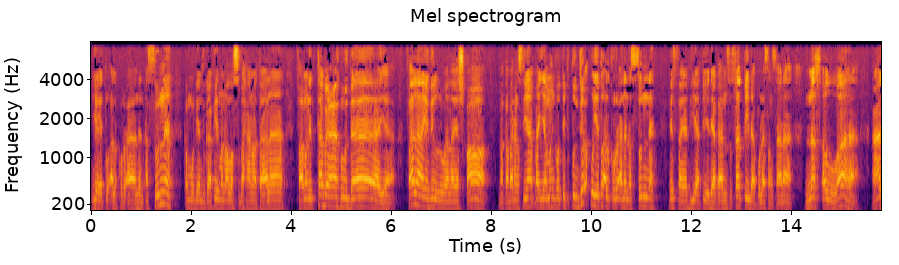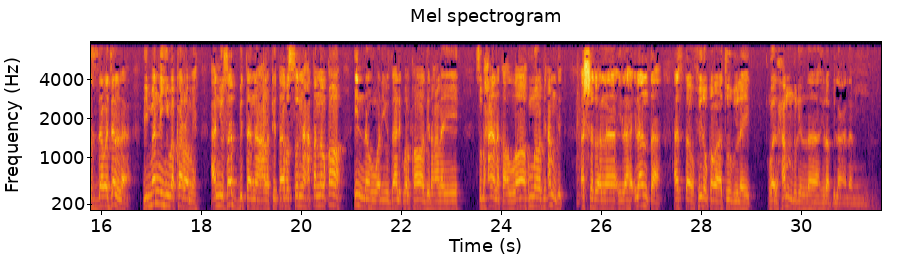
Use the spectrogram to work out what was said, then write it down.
yaitu Al-Qur'an dan As-Sunnah, kemudian juga firman Allah Subhanahu wa taala, "Faman ittaba'a hudaya fala ya wa la yashqa. Maka barang siapa yang mengikuti petunjukku yaitu Al-Qur'an dan As-Sunnah, niscaya dia tidak akan sesat, tidak pula sengsara. Nas'allaha azza wa jalla bimannihi wa karamih an yusabbitana 'ala kitab as-sunnah hatta nalqah. Innahu waliyyu dzalik wal qadir 'alaihi. Subhanaka Allahumma wa bihamdik asyhadu an la ilaha illa anta astaghfiruka wa atubu ilaik. Walhamdulillahi rabbil alamin.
